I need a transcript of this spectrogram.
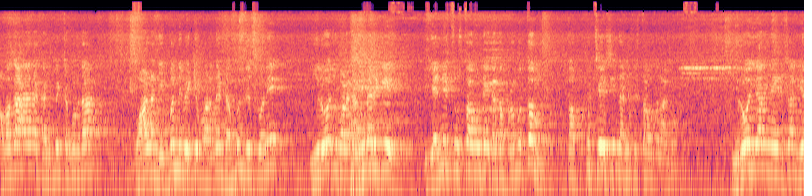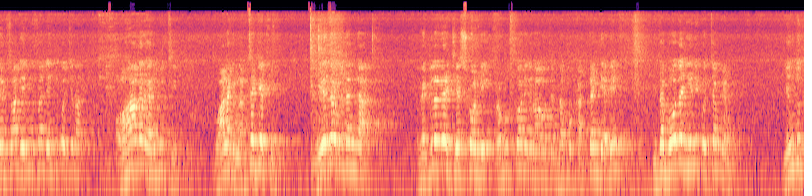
అవగాహన కల్పించకుండా వాళ్ళని ఇబ్బంది పెట్టి వాళ్ళ దగ్గర డబ్బులు తీసుకొని ఈరోజు వాళ్ళకందరికీ ఇవన్నీ చూస్తూ ఉంటే గత ప్రభుత్వం తప్పు చేసింది అనిపిస్తూ ఉంది నాకు. ఈరోజు కానీ నేను ఎన్నిసార్లు ఏడు సార్లు ఎన్నిసార్లు ఎందుకు వచ్చినా అవహాగర కనిపించి వాళ్ళకి నచ్చజెప్పి ఏదో విధంగా రెగ్యులరైజ్ చేసుకోండి ప్రభుత్వానికి రావాల్సిన డబ్బు కట్టండి అని హితబోధ చేయడానికి వచ్చాం మేము. ఎందుకు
